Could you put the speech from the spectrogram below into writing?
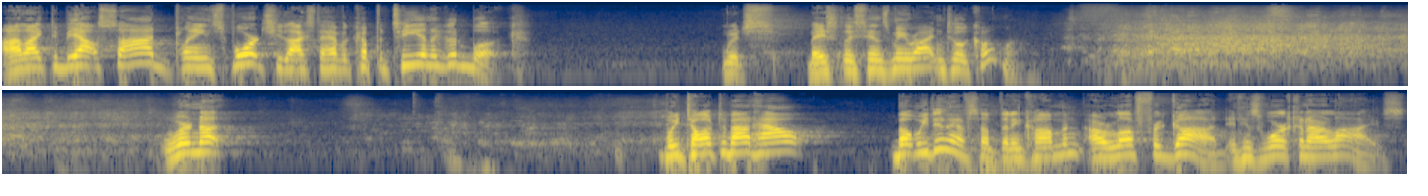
I like to be outside playing sports. She likes to have a cup of tea and a good book, which basically sends me right into a coma. We're not. We talked about how but we do have something in common our love for God and His work in our lives.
